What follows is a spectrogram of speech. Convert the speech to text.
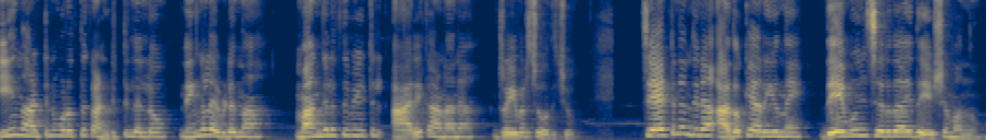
ഈ നാട്ടിന് പുറത്ത് കണ്ടിട്ടില്ലല്ലോ നിങ്ങൾ എവിടെന്നാ മംഗലത്ത് വീട്ടിൽ ആരെ കാണാനാ? ഡ്രൈവർ ചോദിച്ചു. ചേട്ടൻ എന്തിനാ അതൊക്കെ അറിയുന്നേ? ദേവുവിന് ചെറുതായി ദേഷ്യം വന്നു.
